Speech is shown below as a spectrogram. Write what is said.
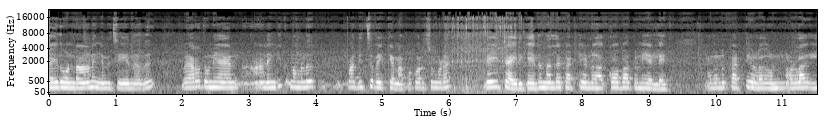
ആയതുകൊണ്ടാണ് ഇങ്ങനെ ചെയ്യുന്നത്. വേറെ തുണി ആണെങ്കിൽ നമ്മൾ പതിച്ച് വയ്ക്കണം അപ്പോൾ കുറച്ചും കൂടെ വെയിറ്റ് ആയിരിക്കും. ഇത് നല്ല കട്ടിയുണ്ട് അക്കോബ തുണിയല്ലേ? അതുകൊണ്ട് കട്ടിയുള്ളത് ഉള്ള ഈ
